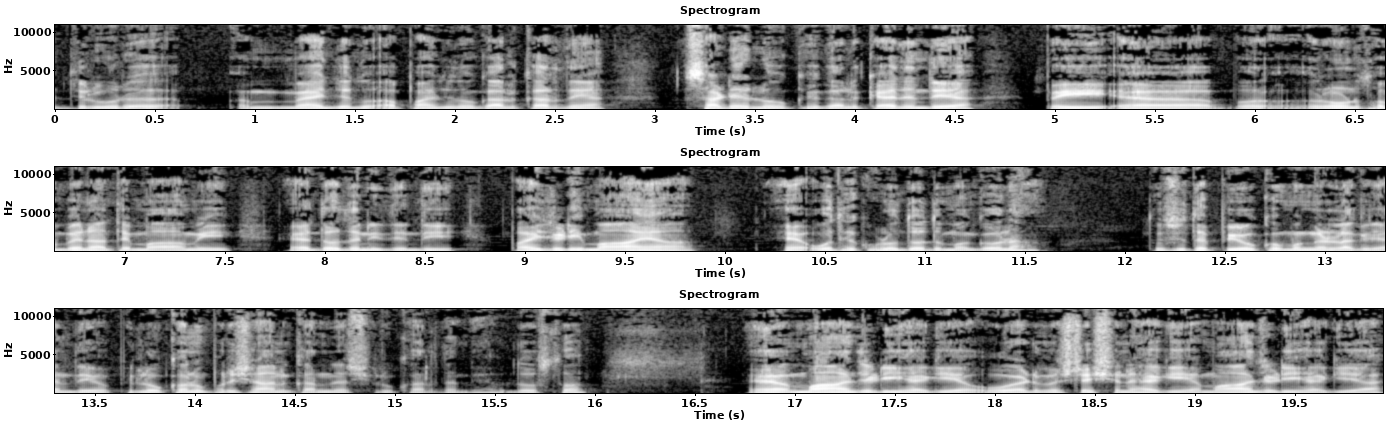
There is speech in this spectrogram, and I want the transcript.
ਜ਼ਰੂਰ ਅ, ਮੈਂ ਜਦੋਂ ਆਪਾਂ ਜਦੋਂ ਗੱਲ ਕਰਦੇ ਹਾਂ ਸਾਡੇ ਲੋਕ ਇਹ ਗੱਲ ਕਹਿ ਦਿੰਦੇ ਆ ਭਈ ਅ, ਰੋਣ ਤੋਂ ਬਿਨਾ ਤੇ ਮਾਂ ਵੀ ਅ, ਦੁੱਧ ਨਹੀਂ ਦਿੰਦੀ। ਭਾਈ ਜਿਹੜੀ ਮਾਂ ਆ ਅ, ਉਹਦੇ ਕੋਲੋਂ ਦੁੱਧ ਮੰਗੋ ਨਾ। ਤੁਸੀਂ ਤਾਂ ਪਿਓ ਕੋ ਮੰਗਣ ਲੱਗ ਜਾਂਦੇ ਹੋ ਫਿਰ ਲੋਕਾਂ ਨੂੰ ਪਰੇਸ਼ਾਨ ਕਰਨਾ ਸ਼ੁਰੂ ਕਰ ਦਿੰਦੇ ਆ। ਦੋਸਤੋ ਅਹ ਮਾਂ ਜਿਹੜੀ ਹੈਗੀ ਆ ਉਹ ਐਡਮਿਨਿਸਟ੍ਰੇਸ਼ਨ ਹੈਗੀ ਆ ਮਾਂ ਜਿਹੜੀ ਹੈਗੀ ਆ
